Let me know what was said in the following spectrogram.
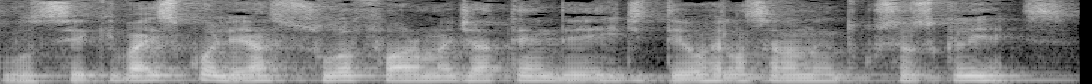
Você que vai escolher a sua forma de atender e de ter o relacionamento com seus clientes.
